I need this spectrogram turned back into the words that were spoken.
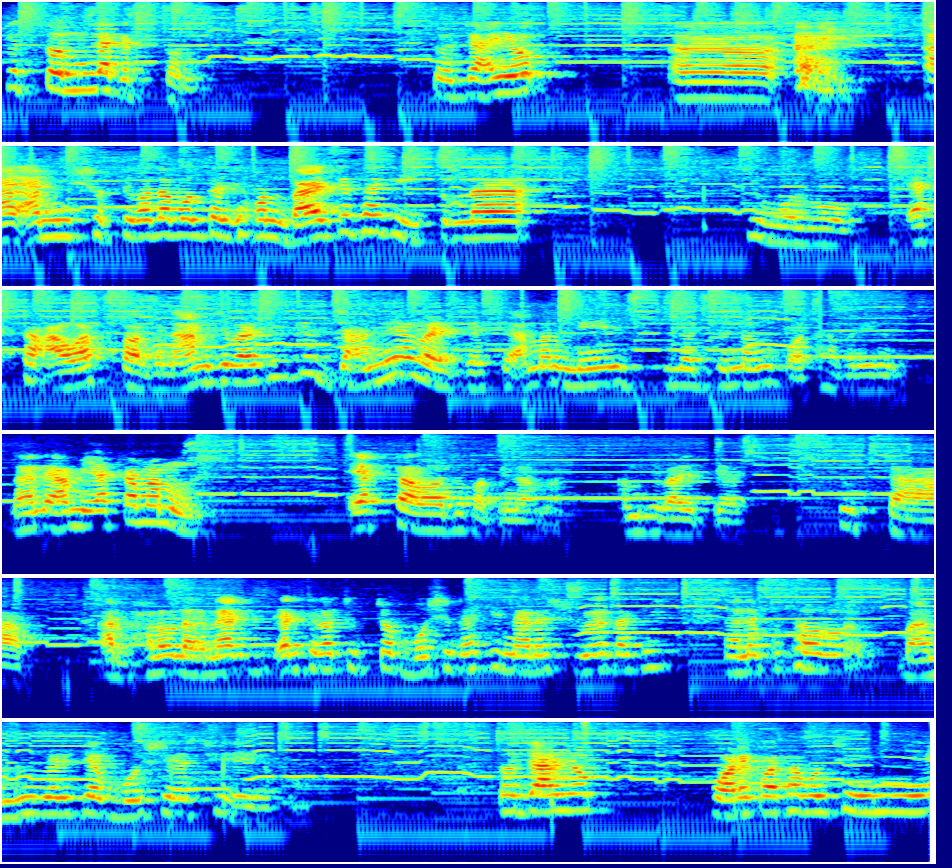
কীর্তন নীলা কীর্তন। তো যাই হোক আর আমি সত্যি কথা বলতে যখন বাড়িতে থাকি, তোমরা কি বলব, একটা আওয়াজ পাবে না। আমি যে বাড়িতে থাকি জানে বাড়িতে আছে আমার মেয়ের স্কুলের জন্য আমি কথা বলি নাহলে আমি একা মানুষ, একটা আওয়াজও পাবে না আমার, আমি যে বাড়িতে আছি। চুপচাপ। আর ভালো লাগে না। এক জায়গায় চুপচাপ বসে থাকি, নাহলে শুয়ে থাকি, নাহলে কোথাও বান্ধবী বাড়িতে বসে আছি এরকম। তো যাই হোক, পরে কথা বলছি এই নিয়ে,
